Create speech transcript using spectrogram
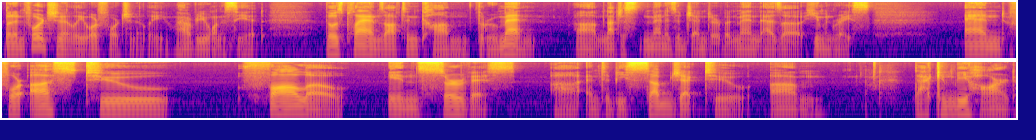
But unfortunately, or fortunately, however you want to see it, those plans often come through men um, not just men as a gender, but men as a human race. And for us to follow in service uh, and to be subject to, um, that can be hard.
